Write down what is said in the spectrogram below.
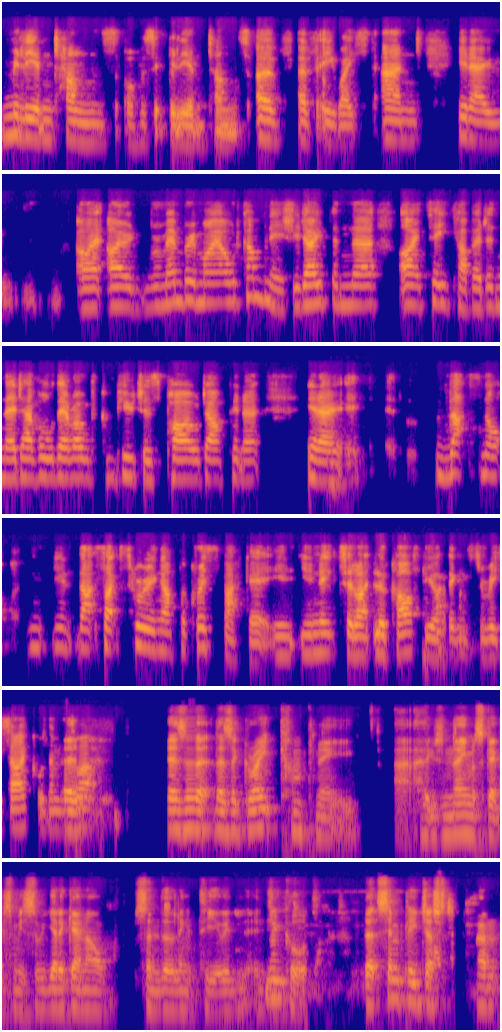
million tons, or was it billion tons of, of e-waste? And you know, I, I remember in my old companies, you'd open the IT cupboard and they'd have all their old computers piled up in a, you know. It, that's not you know, that's like screwing up a crisp packet. You you need to like look after your things to recycle them as well. there's a there's a great company uh, whose name escapes me so yet again i'll send the link to you in, in due course that simply just um,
